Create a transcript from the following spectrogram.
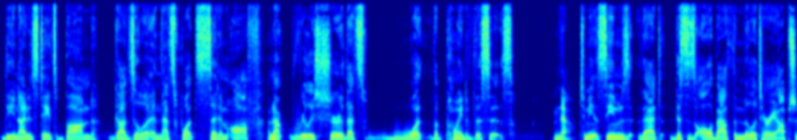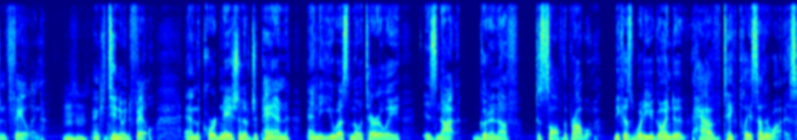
the United States bombed Godzilla and that's what set him off, I'm not really sure that's what the point of this is. No. To me, it seems that this is all about the military option failing mm-hmm. and continuing to fail. And the coordination of Japan and the US militarily is not good enough to solve the problem. Because what are you going to have take place otherwise?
